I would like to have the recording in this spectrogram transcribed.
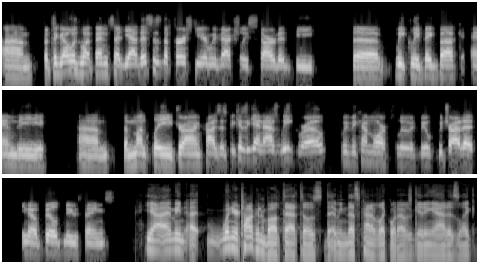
Um, but to go with what Ben said, yeah, this is the first year we've actually started the the weekly big buck and the um, the monthly drawing prizes because again, as we grow, we become more fluid. We we try to you know build new things. Yeah, I mean, uh, when you're talking about that, those, I mean, that's kind of like what I was getting at is like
